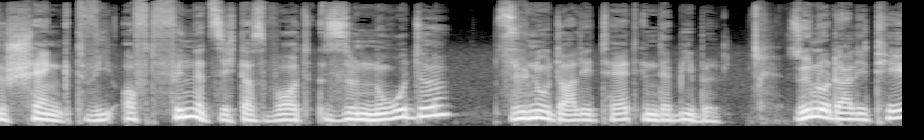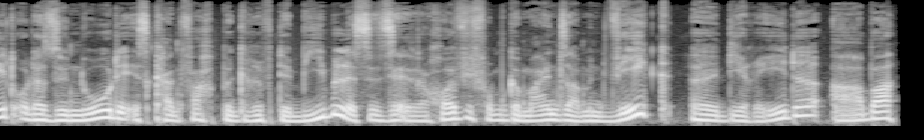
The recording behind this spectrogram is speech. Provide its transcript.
geschenkt. Wie oft findet sich das Wort Synode, Synodalität in der Bibel? Synodalität oder Synode ist kein Fachbegriff der Bibel. Es ist sehr, sehr häufig vom gemeinsamen Weg äh, die Rede, aber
